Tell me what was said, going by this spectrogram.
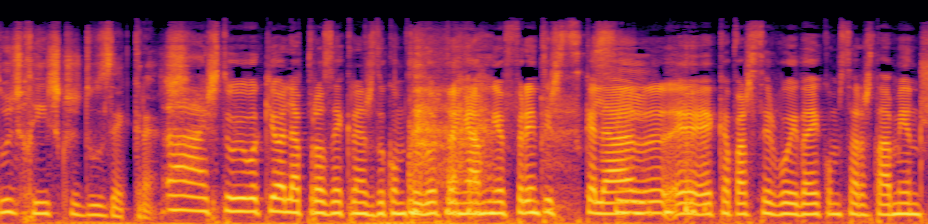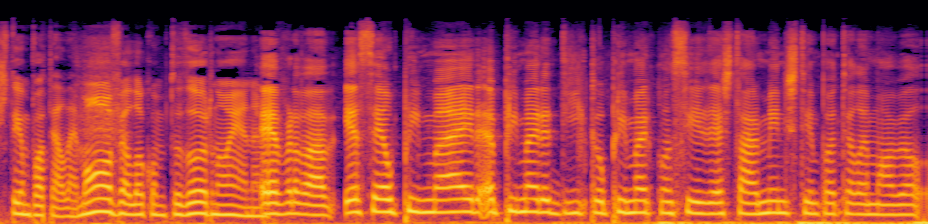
dos riscos dos ecrãs. Ah, estou eu aqui a olhar para os ecrãs do computador que tenho à minha frente. Isto, se calhar, Sim. é é capaz de ser boa ideia começar a estar menos tempo ao telemóvel, ao computador, não é, Ana? É verdade. Essa é o primeiro, a primeira dica, o primeiro conselho é estar menos tempo ao telemóvel.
